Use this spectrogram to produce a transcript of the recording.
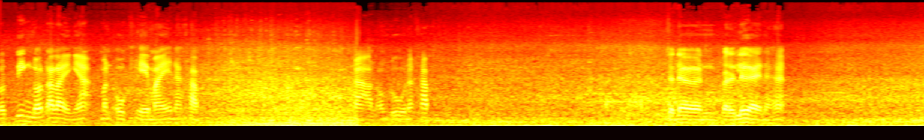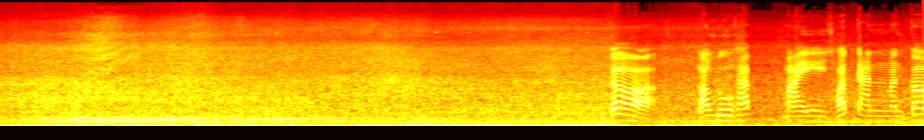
รถวิ่งรถอะไรอย่างเงี้ยมันโอเคไหมนะครับอ่าลองดูนะครับ จะเดินไปเรื่อยนะฮะ ก็ลองดูครับ ไมค์ช็อตกันมันก็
